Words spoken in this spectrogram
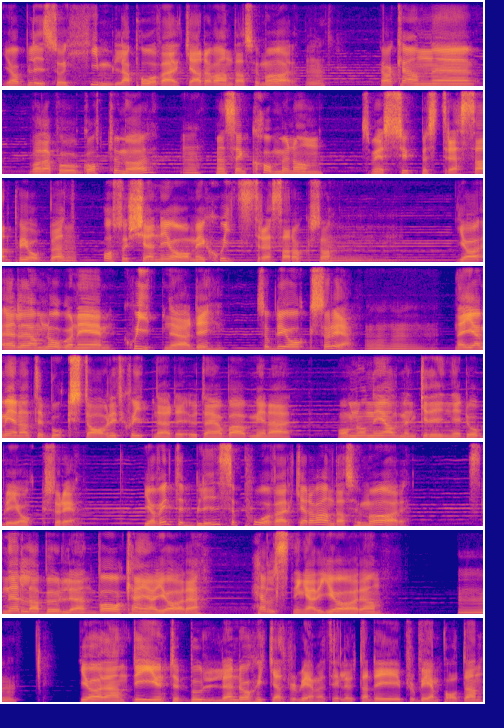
Jag blir så himla påverkad av andras humör. Mm. Jag kan eh, vara på gott humör, Mm. men sen kommer någon som är superstressad på jobbet Mm. och så känner jag mig skitstressad också. Mm. Ja, eller om någon är skitnödig så blir jag också det. Mm. Nej, jag menar inte bokstavligt skitnödig, utan jag bara menar om någon är allmänt grinig, då blir jag också det. Jag vill inte bli så påverkad av andras humör. Snälla Bullen, vad kan jag göra? Hälsningar Göran. Mm. Göran, det är ju inte Bullen du har skickat problemet till, utan det är problempodden.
